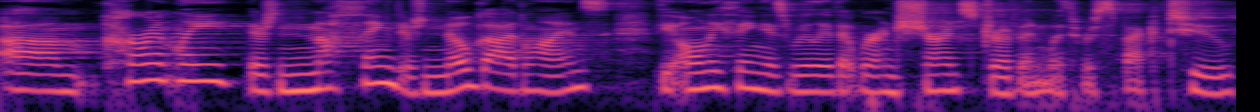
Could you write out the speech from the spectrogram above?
Um, currently, there's nothing, there's no guidelines. The only thing is really that we're insurance driven with respect to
